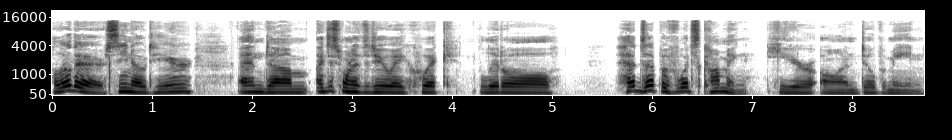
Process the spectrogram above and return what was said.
Hello there, C Note here, and um, I just wanted to do a quick little heads up of what's coming here on Dopamine,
